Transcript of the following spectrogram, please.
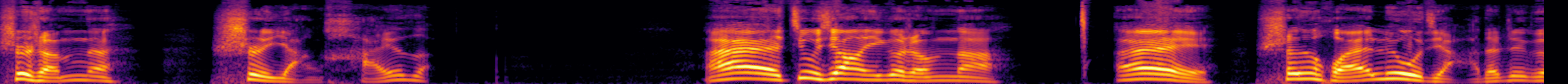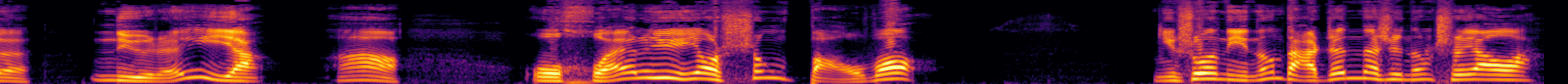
是什么呢？是养孩子。哎，就像一个什么呢？哎，身怀六甲的这个女人一样啊，我怀了孕要生宝宝。你说你能打针呢，是能吃药啊？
